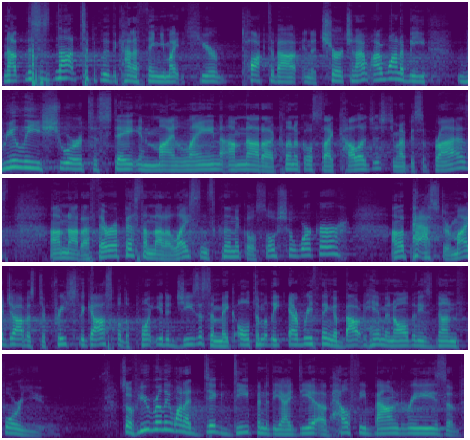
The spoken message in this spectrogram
Now, this is not typically the kind of thing you might hear talked about in a church, and I, I, want to be really sure to stay in my lane. I'm not a clinical psychologist, you might be surprised. I'm not a therapist, I'm not a licensed clinical social worker. I'm a pastor. My job is to preach the gospel, to point you to Jesus, and make ultimately everything about him and all that he's done for you. So, if you really want to dig deep into the idea of healthy boundaries, of,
